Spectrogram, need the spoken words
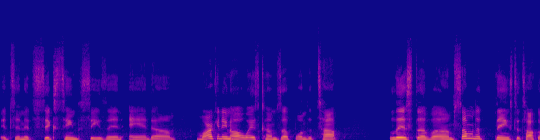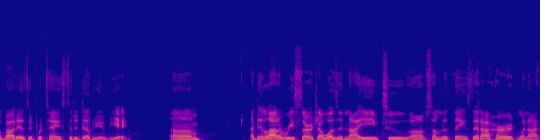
It's in its 16th season, and um, marketing always comes up on the top list of um, some of the things to talk about as it pertains to the WNBA. Um, I did a lot of research. I wasn't naive to um, some of the things that I heard when I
